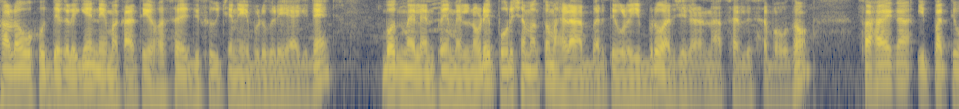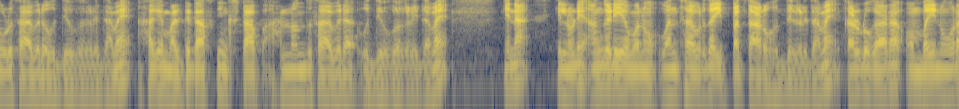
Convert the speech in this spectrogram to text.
ಹಲವು ಹುದ್ದೆಗಳಿಗೆ ನೇಮಕಾತಿಯ ಹೊಸ ಅಧಿಸೂಚನೆ ಬಿಡುಗಡೆಯಾಗಿದೆ. ಬೋತ್ ಮೇಲ್ ಆ್ಯಂಡ್ ಫಿಮೇಲ್ ನೋಡಿ, ಪುರುಷ ಮತ್ತು ಮಹಿಳಾ ಅಭ್ಯರ್ಥಿಗಳು ಇಬ್ಬರು ಅರ್ಜಿಗಳನ್ನು ಸಲ್ಲಿಸಬಹುದು. ಸಹಾಯಕ ಇಪ್ಪತ್ತೇಳು ಸಾವಿರ ಉದ್ಯೋಗಗಳಿದ್ದಾವೆ, ಹಾಗೆ ಮಲ್ಟಿಟಾಸ್ಕಿಂಗ್ ಸ್ಟಾಫ್ ಹನ್ನೊಂದು ಸಾವಿರ ಉದ್ಯೋಗಗಳಿದ್ದಾವೆ. ಇನ್ನು ಇಲ್ಲಿ ನೋಡಿ ಅಂಗಡಿಯವನು ಒಂದು ಸಾವಿರದ ಇಪ್ಪತ್ತಾರು ಹುದ್ದೆಗಳಿದ್ದಾವೆ. ಕರಡುಗಾರ ಒಂಬೈನೂರ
